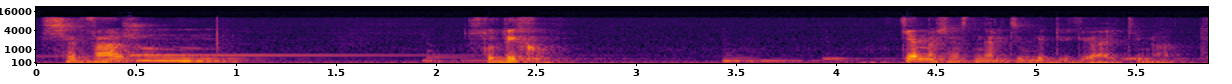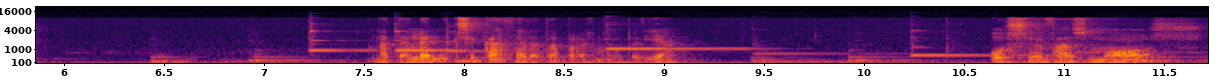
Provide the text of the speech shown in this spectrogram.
σε βάζουν στον τοίχο. Και μέσα στην LGBTQI κοινότητα. Να τα λέμε ξεκάθαρα τα πράγματα, παιδιά. Ο σεβασμός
